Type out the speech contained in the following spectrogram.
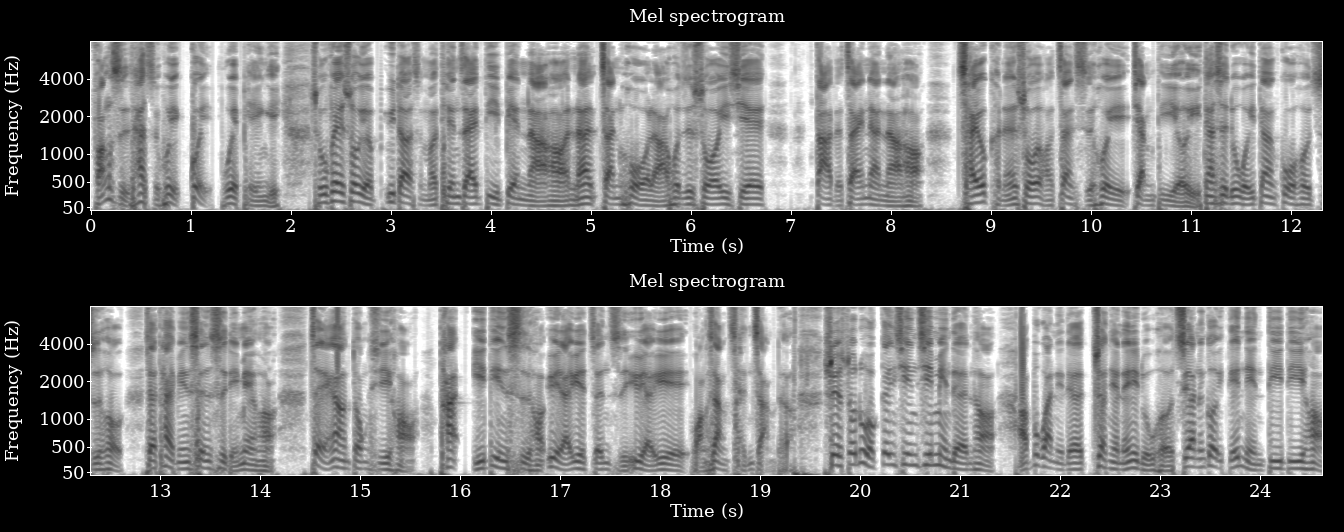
房子它只会贵，不会便宜。除非说有遇到什么天灾地变啦，哈，那战祸啦，或者说一些大的灾难啦，哈，才有可能说哈暂时会降低而已。但是如果一旦过后之后，在太平盛世里面哈，这两样东西哈。它一定是哈越来越增值，越来越往上成长的。所以说，如果更新精命的人哈啊，不管你的赚钱能力如何，只要能够一点点滴滴哈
